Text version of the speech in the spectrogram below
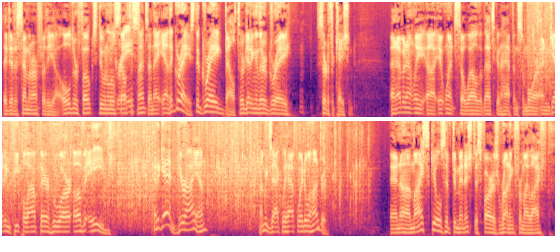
They did a seminar for the uh, older folks doing a little self defense, and they yeah the grays, the gray belt. They're getting their gray certification, and evidently uh, it went so well that that's going to happen some more. And getting people out there who are of age, and again, here I am. I'm exactly halfway to 100, and uh, my skills have diminished as far as running for my life.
